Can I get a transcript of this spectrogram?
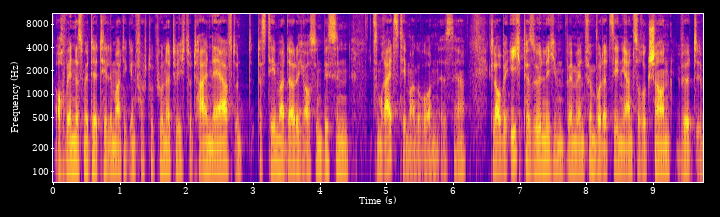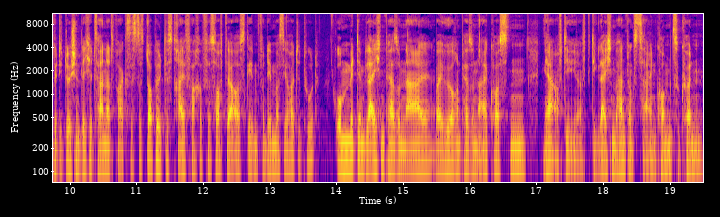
auch wenn das mit der Telematikinfrastruktur natürlich total nervt und das Thema dadurch auch so ein bisschen zum Reizthema geworden ist. Ja. Glaube ich persönlich, wenn wir in fünf oder zehn Jahren zurückschauen, wird, wird die durchschnittliche Zahnarztpraxis das doppelt bis dreifache für Software ausgeben von dem, was sie heute tut, um mit dem gleichen Personal bei höheren Personalkosten ja auf die, auf die gleichen Behandlungszahlen kommen zu können.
